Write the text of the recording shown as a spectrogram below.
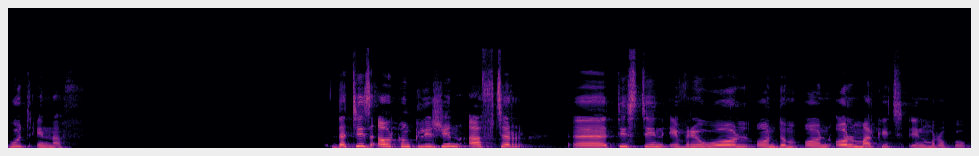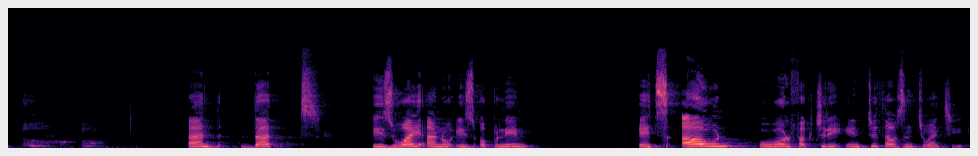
good enough. That is our conclusion after uh, testing every wool on, the, on all markets in Morocco. And that is why Anou is opening its own wool factory in 2020.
